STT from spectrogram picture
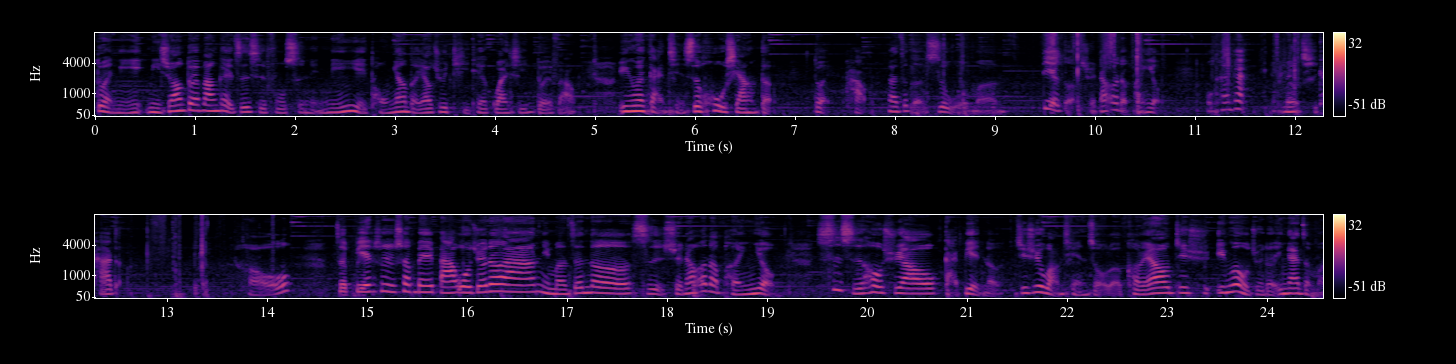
对你，你希望对方可以支持扶持你，你也同样的要去体贴关心对方，因为感情是互相的。对，好，那这个是我们第二个选到二的朋友，我看看有没有其他的。好，这边是圣杯八，我觉得啊，你们真的是选到二的朋友。是时候需要改变了，继续往前走了，可能要继续，因为我觉得应该怎么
